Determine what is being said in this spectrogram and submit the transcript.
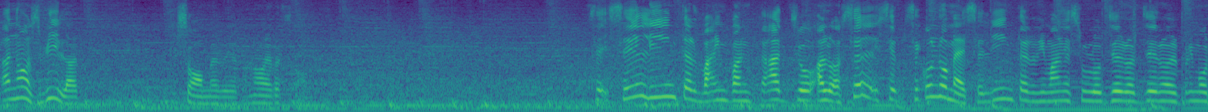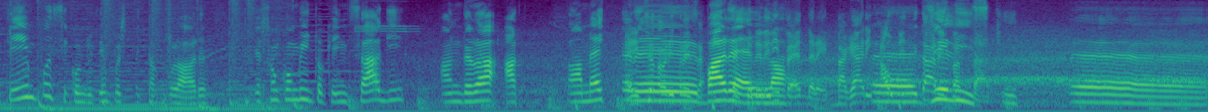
Ah no, Svillar. Sommer era, no era Sommer. Se, se l'Inter va in vantaggio, allora se- se- secondo me se l'Inter rimane sullo 0-0 nel primo tempo, il secondo tempo è spettacolare. Perché sono convinto che Inzaghi andrà a, a mettere che deve Barella difendere magari eh. Zelinski, eh,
